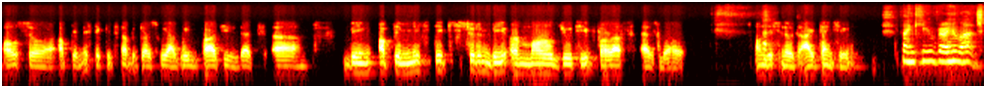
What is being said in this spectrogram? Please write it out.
also optimistic. It's not because we are green parties that uh, being optimistic shouldn't be a moral duty for us as well on this note, I thank you. Thank you very much.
